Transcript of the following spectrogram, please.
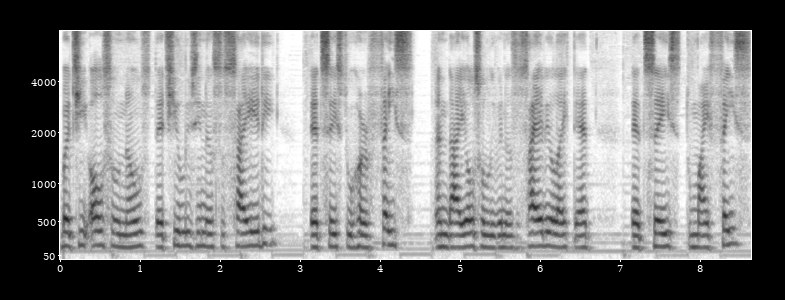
But she also knows that she lives in a society that says to her face, and I also live in a society like that, that says to my face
